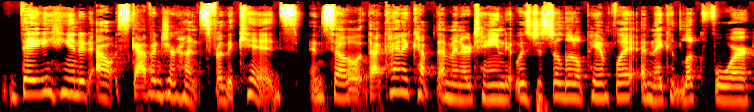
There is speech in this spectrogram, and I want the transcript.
they handed out scavenger hunts for the kids. And so that kind of kept them entertained. It was just a little pamphlet and they could look for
